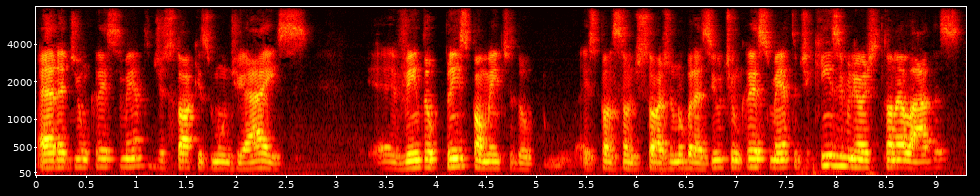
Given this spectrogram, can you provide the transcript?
era de um crescimento de estoques mundiais, é, vindo principalmente do, expansão de soja no Brasil tinha um crescimento de 15 milhões de toneladas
